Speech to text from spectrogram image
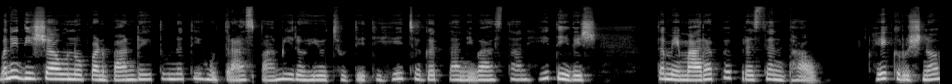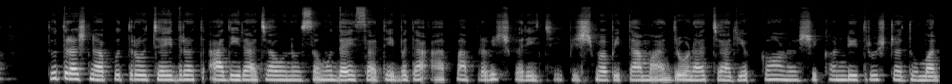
મને દિશાઓનું પણ ભાન રહેતું નથી. હું ત્રાસ પામી રહ્યો છું. તેથી હે જગતના નિવાસસ્થાન, હે દેવેશ, તમે મારા પર પ્રસન્ન થાઓ. હે કૃષ્ણ ધૃતરાષ્ટ્રના પુત્રો, જયદ્રથ આદિ રાજાઓનો સમુદાય સાથે બધા આપમાં પ્રવેશ કરે છે. ભીષ્મ પિતામાં દ્રોણાચાર્ય, કર્ણ, શિખંડી, ધૃષ્ટધુમન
